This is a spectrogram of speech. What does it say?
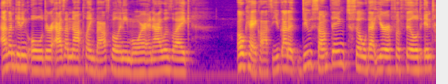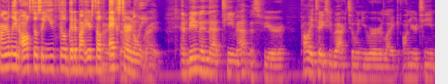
as I'm getting older, as I'm not playing basketball anymore. And I was like, okay, Classy, you got to do something so that you're fulfilled internally and also so you feel good about yourself yourself, externally. Right. And being in that team atmosphere probably takes you back to when you were like on your team,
